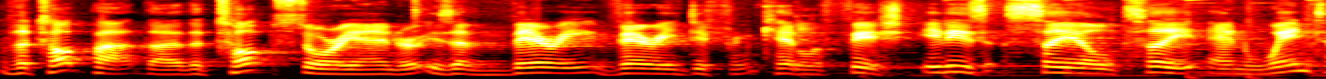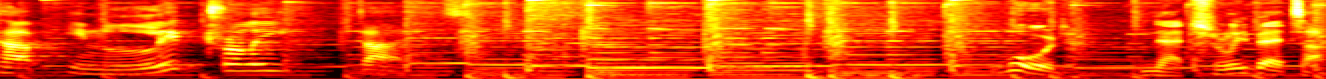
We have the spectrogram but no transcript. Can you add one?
The top part, though, the top story, Andrew, is a very, very different kettle of fish. It is CLT and went up in literally days. Wood, naturally better.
